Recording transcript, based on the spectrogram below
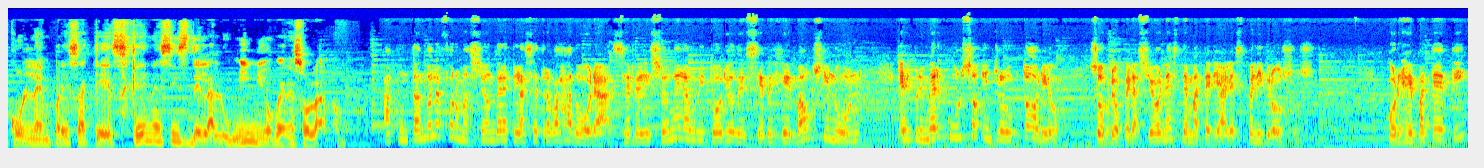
con la empresa que es génesis del aluminio venezolano. Apuntando a la formación de la clase trabajadora, se realizó en el auditorio de CBG Bausilum el primer curso introductorio sobre operaciones de materiales peligrosos. Jorge Patetti,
